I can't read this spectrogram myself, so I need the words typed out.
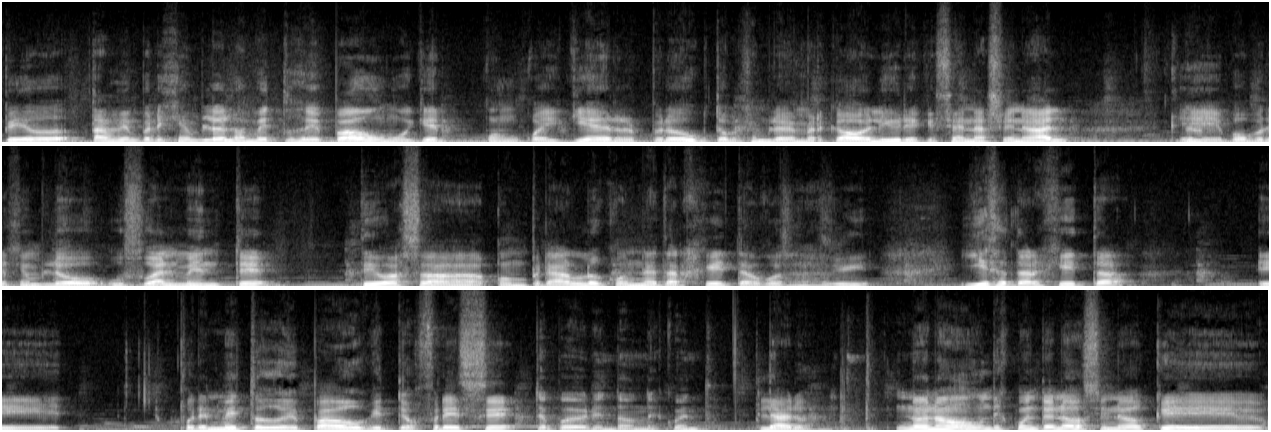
Pero también, por ejemplo, los métodos de pago con cualquier, con cualquier producto, por ejemplo, de Mercado Libre que sea nacional. eh, vos, por ejemplo, usualmente te vas a comprarlo con una tarjeta o cosas así. Y esa tarjeta, eh, por el método de pago que te ofrece, Te puede brindar un descuento. Claro, no, no, un descuento no, sino que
